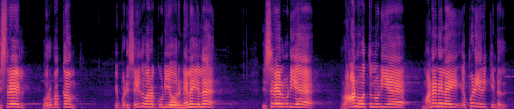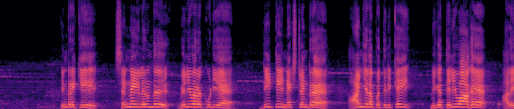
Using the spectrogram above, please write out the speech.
இஸ்ரேல் ஒரு பக்கம் இப்படி செய்து வரக்கூடிய ஒரு நிலையில் இஸ்ரேலுடைய இராணுவத்தினுடைய மனநிலை எப்படி இருக்கின்றது? இன்றைக்கு சென்னையிலிருந்து வெளிவரக்கூடிய டிடி நெக்ஸ்ட் என்ற ஆங்கில பத்திரிகை மிக தெளிவாக அதை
